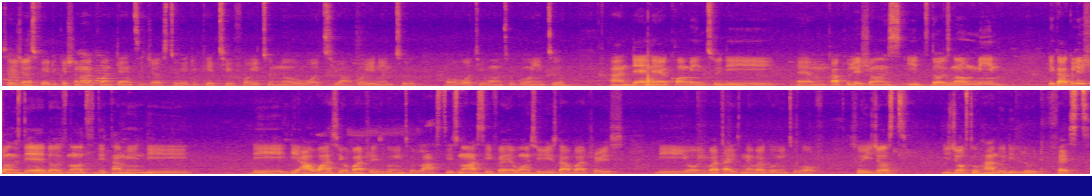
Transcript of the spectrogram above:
So it's just for educational content it's just to educate you for you to know what you are going into or what you want to go into. And then uh, coming to the um, calculations it does not mean the calculations there does not determine the the the hours your battery is going to last. It's not as if uh, once you use that batteries the your inverter is never going to off. So it's just it's just to handle the load first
